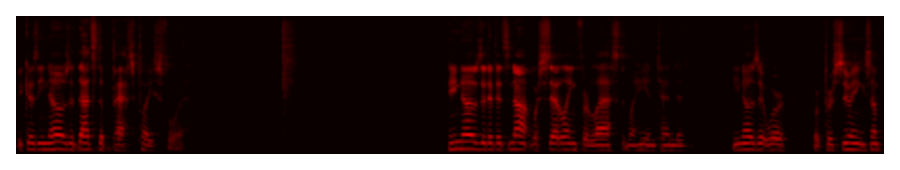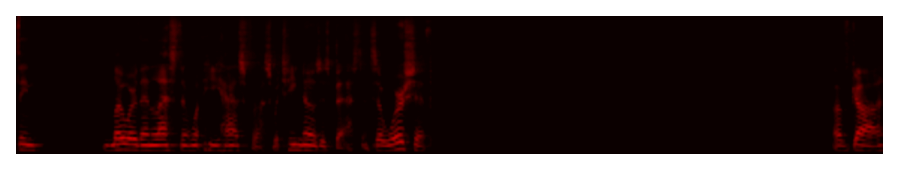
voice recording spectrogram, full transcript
because He knows that that's the best place for it. He knows that if it's not, we're settling for less than what He intended. He knows that we're, we're pursuing something lower than less than what he has for us, which he knows is best. And so worship of God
